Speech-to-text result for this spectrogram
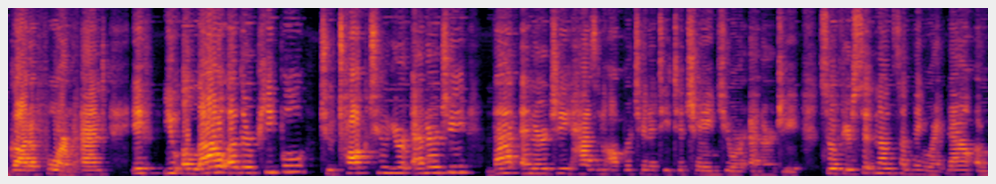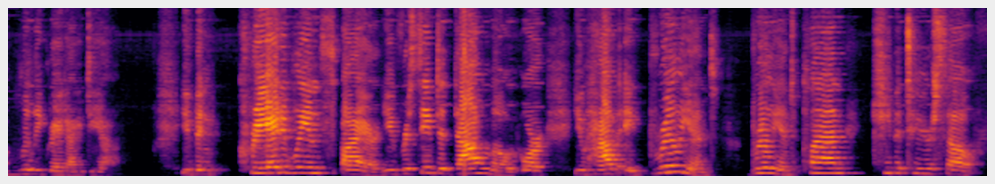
got a form. And if you allow other people to talk to your energy, that energy has an opportunity to change your energy. So if you're sitting on something right now, a really great idea. You've been creatively inspired. You've received a download or you have a brilliant, brilliant plan. Keep it to yourself.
